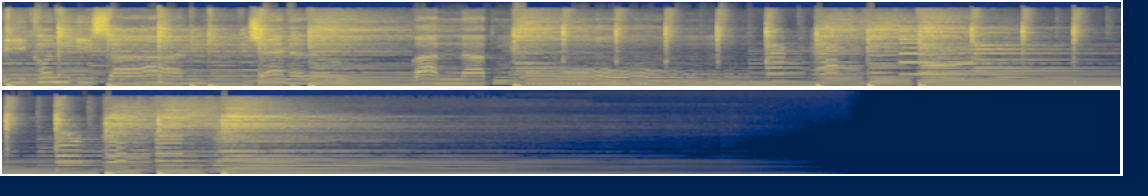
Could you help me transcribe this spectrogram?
ปีคนอีสานแชนเนลบ้านนาดโมู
